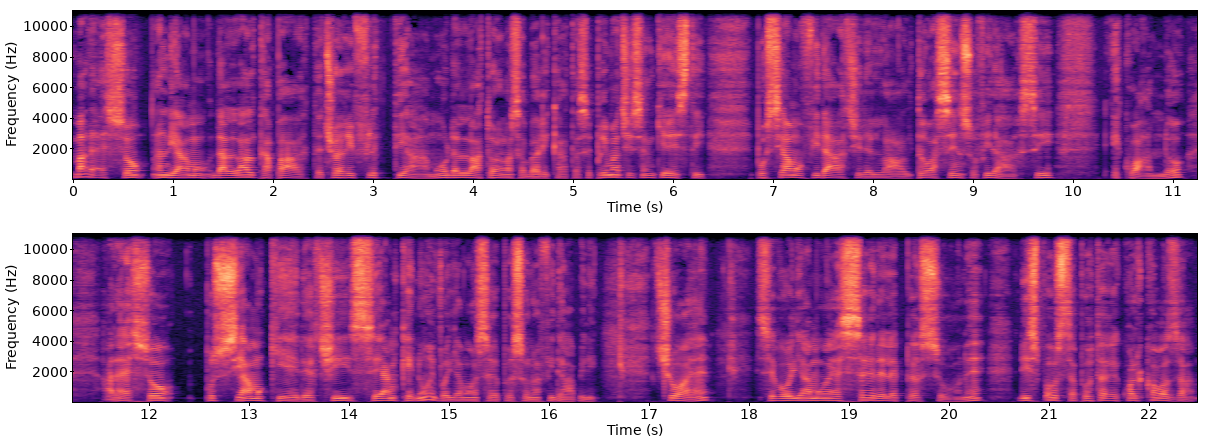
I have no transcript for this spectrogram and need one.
Ma adesso andiamo dall'altra parte, cioè riflettiamo dal lato della nostra barricata. Se prima ci siamo chiesti possiamo fidarci dell'altro, ha senso fidarsi? E quando, adesso possiamo chiederci se anche noi vogliamo essere persone affidabili, cioè se vogliamo essere delle persone disposte a portare qualcosa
